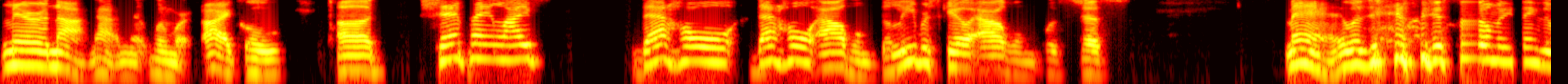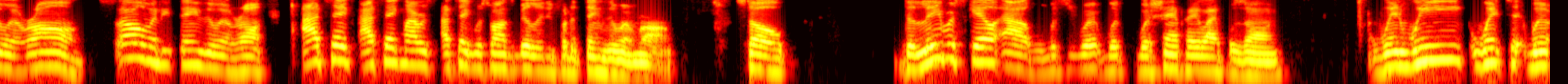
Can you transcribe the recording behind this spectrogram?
mirror, nah, nah, that wouldn't work. All right, cool. Uh, Champagne Life, that whole that whole album, the Libra Scale album, was just man, it was, it was just so many things that went wrong. So many things that went wrong. I take I take my I take responsibility for the things that went wrong. So the Libra Scale album, which is where, what, what Champagne Life was on, when we went to when,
